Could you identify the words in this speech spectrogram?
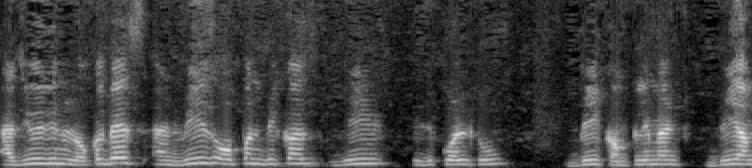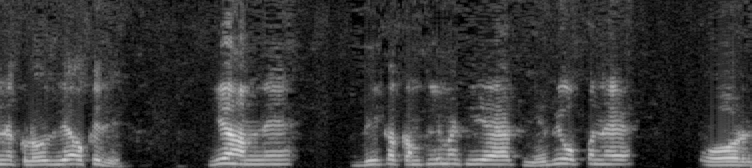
as u is in local base and v is open because v is equal to b complement b हमने क्लोज लिया ओके okay जी ये हमने b का कंप्लीमेंट लिया है तो ये भी ओपन है और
